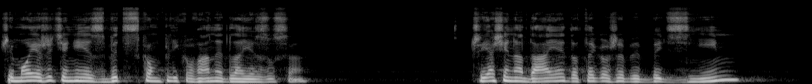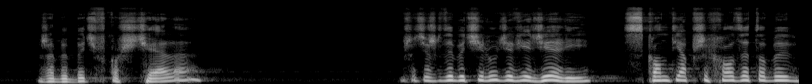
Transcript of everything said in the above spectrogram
Czy moje życie nie jest zbyt skomplikowane dla Jezusa? Czy ja się nadaję do tego, żeby być z Nim, żeby być w kościele? Przecież gdyby ci ludzie wiedzieli, skąd ja przychodzę, to by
